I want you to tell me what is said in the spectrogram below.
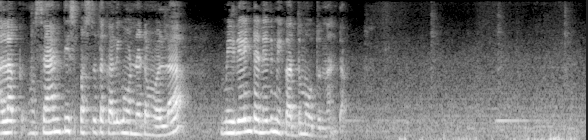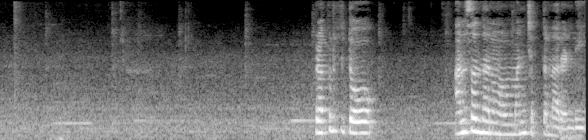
అలా శాంతి స్పష్టత కలిగి ఉండటం వల్ల మీరేంటనేది మీకు అర్థమవుతుందంట. ప్రకృతితో అనుసంధానం అవ్వమని చెప్తున్నారండి.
